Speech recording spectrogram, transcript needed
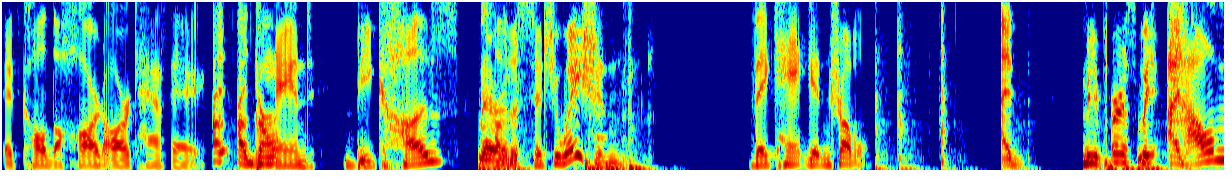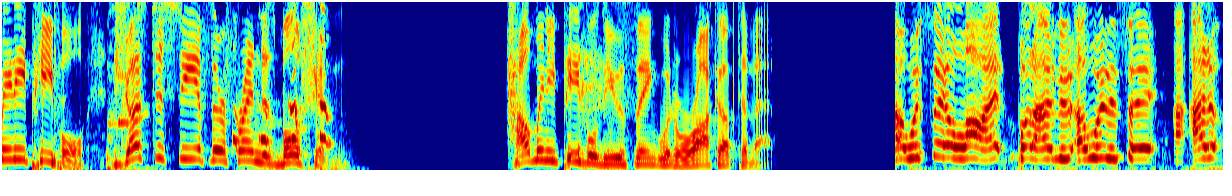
It's called the Hard R Cafe. I, I don't. And because There of the is. situation, they can't get in trouble. I, me personally, I. How many people just to see if their friend is bullshitting? How many people do you think would rock up to that? I would say a lot, but I I wouldn't say I, I don't.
